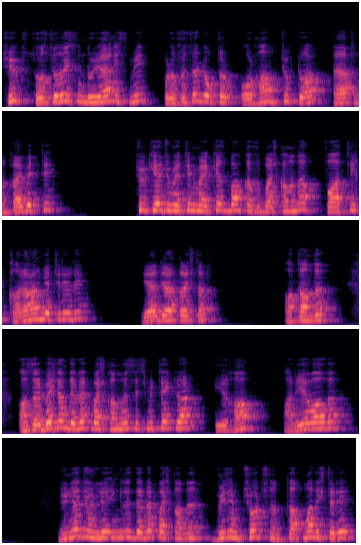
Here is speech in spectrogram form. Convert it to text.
Türk sosyolojisinin duyan ismi Profesör Doktor Orhan Türkdoğan hayatını kaybetti. Türkiye Cumhuriyeti Merkez Bankası Başkanlığı'na Fatih Karahan getirildi. Geldi arkadaşlar. Atandı. Azerbaycan Devlet Başkanlığı seçimi tekrar İlham Aliyev aldı. Dünya ünlü İngiliz Devlet Başkanı William Churchill'ın takma dişleri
